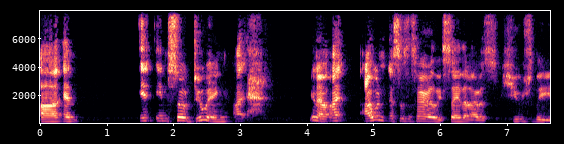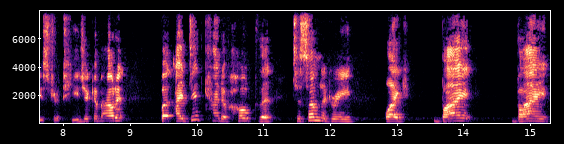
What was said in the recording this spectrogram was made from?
Uh, and in, in so doing, I, you know, I, I wouldn't necessarily say that I was hugely strategic about it, but I did kind of hope that to some degree, like, by, by,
